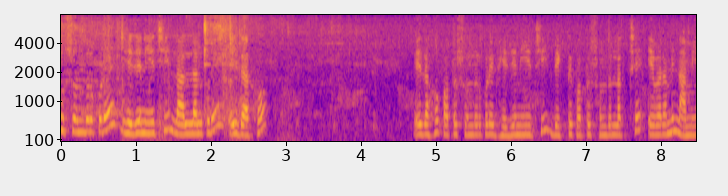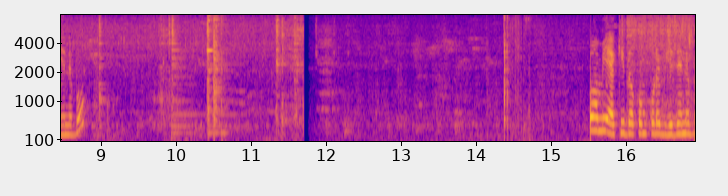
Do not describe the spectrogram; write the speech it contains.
খুব সুন্দর করে ভেজে নিয়েছি, লাল লাল করে। এই দেখো। এই দেখো কত সুন্দর করে ভেজে নিয়েছি, দেখতে কত সুন্দর লাগছে। এবার আমি নামিয়ে নেব। আমি একই রকম করে ভেজে নেব।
